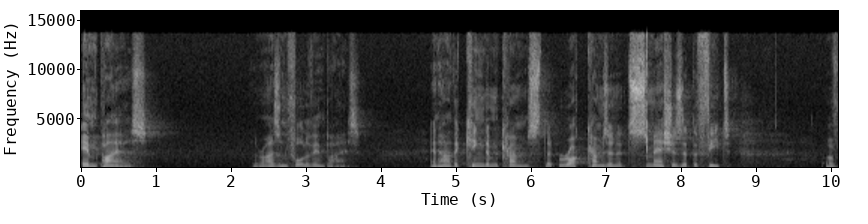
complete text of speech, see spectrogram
empires, the rise and fall of empires, and how the kingdom comes, that rock comes and it smashes at the feet of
